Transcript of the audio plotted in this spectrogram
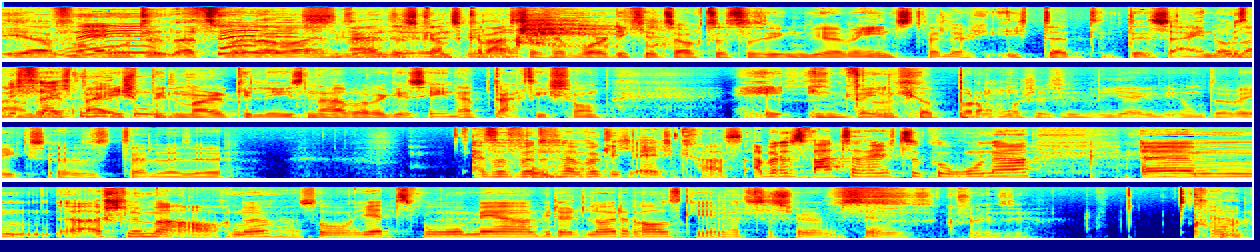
eher vermutet als bei einer Weinseite. Nein, das ist ganz krass. Deshalb wollte ich jetzt auch, dass du das irgendwie erwähnst, weil ich da das ein oder andere muten. Beispiel mal gelesen habe oder gesehen habe, dachte ich schon, hey, in welcher Branche sind wir eigentlich unterwegs? Also das ist teilweise Also das war wirklich echt krass. Aber das war tatsächlich zu Corona ähm, ja, schlimmer auch. Ne? So jetzt, wo mehr wieder die Leute rausgehen, hat es das schon ein bisschen. Crazy. cool.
